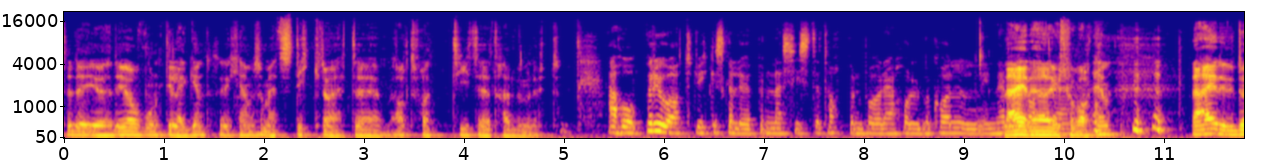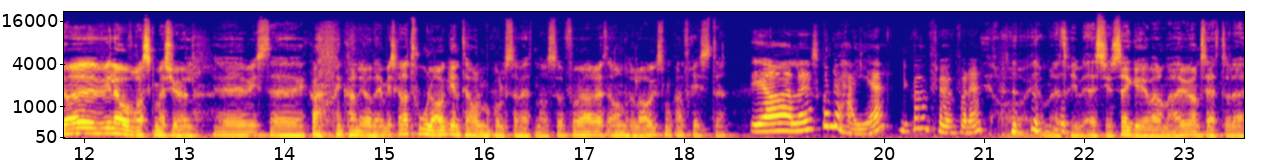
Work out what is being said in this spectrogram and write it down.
Det, det, gjør, det gjør vondt i leggen. Det kommer som et stikk da etter alt fra 10 til 30 minutter. Jeg håper jo at du ikke skal løpe den siste etappen på det Holmenkollen Nei, det er nedoverbakke. utfor bakken. Nei, da vil jeg overraske meg sjøl, eh, hvis jeg kan, kan gjøre det. Vi skal ha to lag inn til Holmenkollstafetten, så får jeg være et andre lag som kan friste. Ja, eller så kan du heie. Du kan jo prøve på det. Ja, ja men jeg, triv- jeg syns det er gøy å være med uansett. Og det,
